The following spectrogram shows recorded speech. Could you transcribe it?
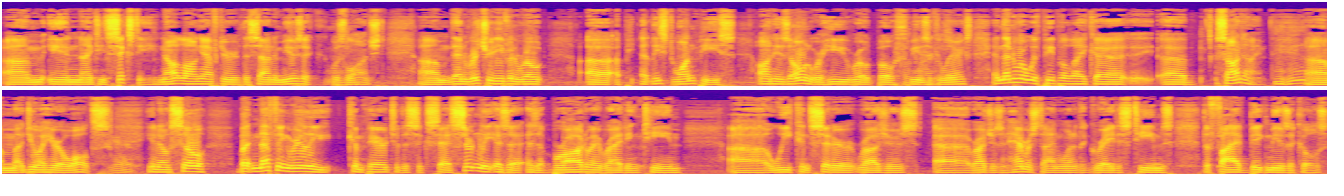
um, in 1960, not long after The Sound of Music was Mm-hmm. launched, um, then Richard even wrote. Uh, p- at least one piece on his own where he wrote both music and lyrics, and then wrote with people like uh, uh, Sondheim. Um, Do I Hear a Waltz? Mm-hmm. Yeah. You know, so but nothing really compared to the success. Certainly, as a as a Broadway writing team, uh, we consider Rodgers uh, Rodgers and Hammerstein one of the greatest teams. The five big musicals:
